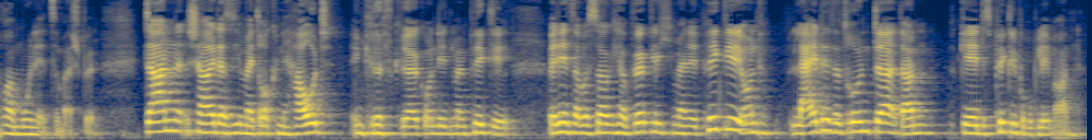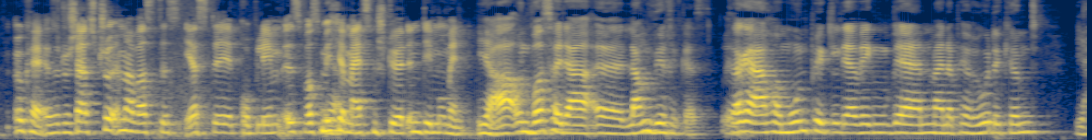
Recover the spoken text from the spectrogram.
Hormone zum Beispiel. Dann schaue ich, dass ich meine trockene Haut in den Griff kriege und nicht meinen Pickel. Wenn ich jetzt aber sage, ich habe wirklich meine Pickel und leide darunter, dann gehe ich das Pickelproblem an. Okay, also du schaust schon immer, was das erste Problem ist, was mich Ja. am meisten stört in dem Moment. Ja, und was halt auch äh, langwierig ist. Ja. Sag ja auch Hormonpickel, der wegen während meiner Periode kommt. Ja,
